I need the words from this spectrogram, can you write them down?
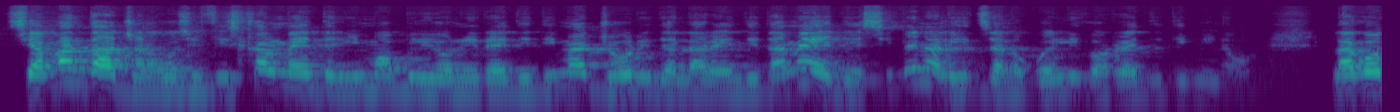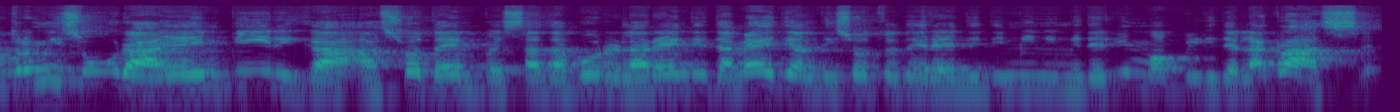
Si avvantaggiano così fiscalmente gli immobili con i redditi redditi maggiori della rendita media e si penalizzano quelli con redditi minori. La contromisura è empirica, a suo tempo è stata porre la rendita media al di sotto dei redditi minimi degli immobili della classe,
